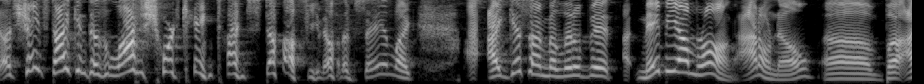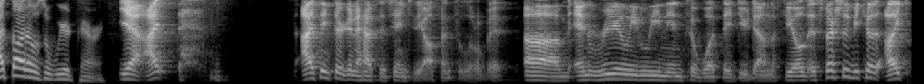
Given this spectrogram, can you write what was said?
uh, Shane Steichen does a lot of short game time stuff. You know what I'm saying? Like, I, I guess I'm a little bit. Uh, maybe I'm wrong. I don't know. Uh, but I thought it was a weird pairing. Yeah, I I think they're going to have to change the offense a little bit um, and really lean into what they do down the field, especially because like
